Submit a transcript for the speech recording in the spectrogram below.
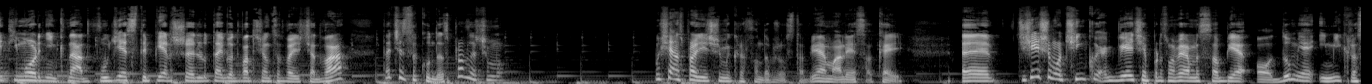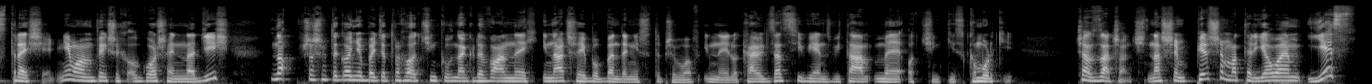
IT Morning na 21 lutego 2022. Dajcie sekundę, sprawdzę czy... Musiałem sprawdzić, czy mikrofon dobrze ustawiłem, ale jest ok. E, w dzisiejszym odcinku, jak wiecie, porozmawiamy sobie o dumie i mikrostresie. Nie mam większych ogłoszeń na dziś. No, w przyszłym tygodniu będzie trochę odcinków nagrywanych inaczej, bo będę niestety przebywał w innej lokalizacji, więc witamy odcinki z komórki. Czas zacząć. Naszym pierwszym materiałem jest,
